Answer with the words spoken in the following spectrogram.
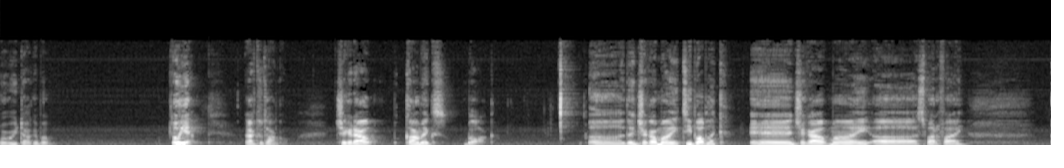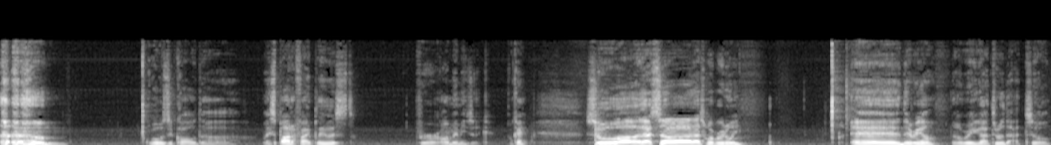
What were we talking about? Oh yeah, Octotaku. Check it out. Comics blog. Uh, then check out my TeePublic and check out my uh, Spotify. what was it called? Uh, my Spotify playlist for all my music. Okay, so uh, that's uh, that's what we're doing, and there we go. Already got through that. So,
